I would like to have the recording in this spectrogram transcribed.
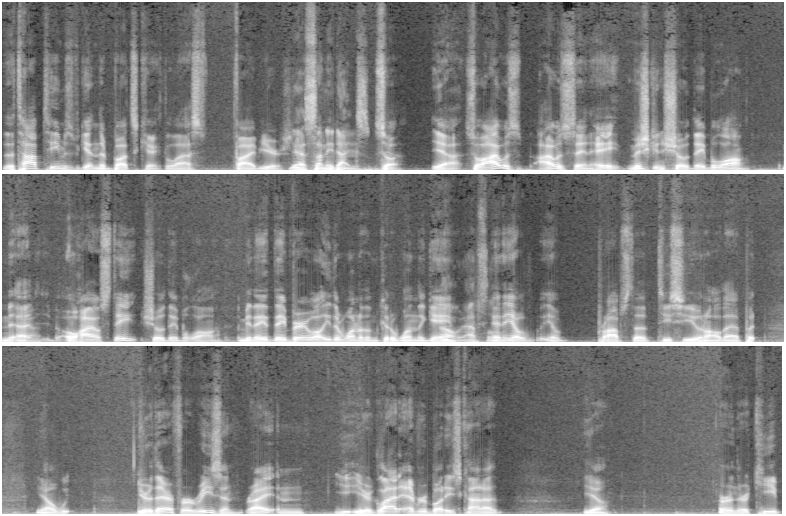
the top teams have getting their butts kicked the last five years. Yeah, Sonny Dykes. So Yeah. So I was I was saying, hey, Michigan showed they belong. Uh, Ohio State showed they belong. I mean, they, they very well either one of them could have won the game. Oh, absolutely. And you know, you know, props to TCU and all that, but you know, we, you're there for a reason, right? And you, you're glad everybody's kind of, you know, earned their keep,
